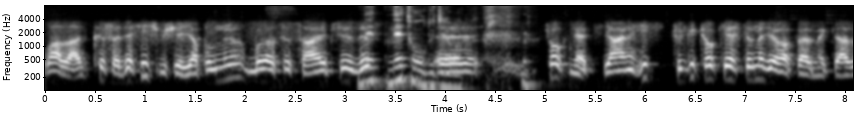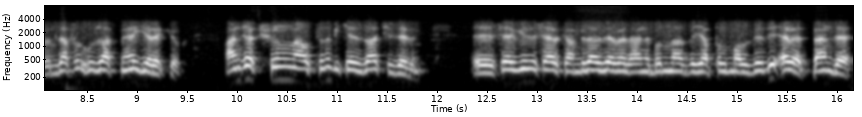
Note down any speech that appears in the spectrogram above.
Valla kısaca hiçbir şey yapılmıyor. Burası sahipsizdir. Net, net oldu cevap. Ee, çok net. Yani hiç çünkü çok kestirme cevap vermek lazım. Lafı uzatmaya gerek yok. Ancak şunun altını bir kez daha çizelim. e, sevgili Serkan biraz evvel hani bunlar da yapılmalı dedi. Evet ben de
